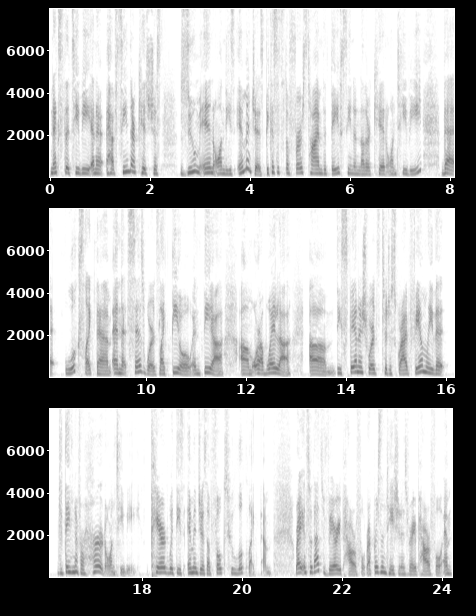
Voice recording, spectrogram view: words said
next to the TV and have seen their kids just zoom in on these images because it's the first time that they've seen another kid on TV that looks like them and that says words like tío and tía um, or abuela, um, these Spanish words to describe family that, that they've never heard on TV paired with these images of folks who look like them, right? And so that's very powerful. Representation is very powerful. And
